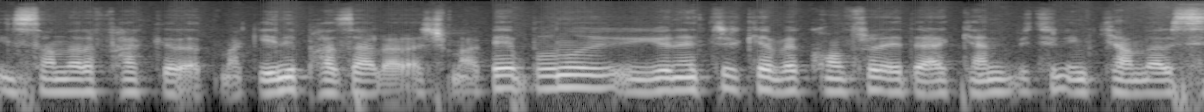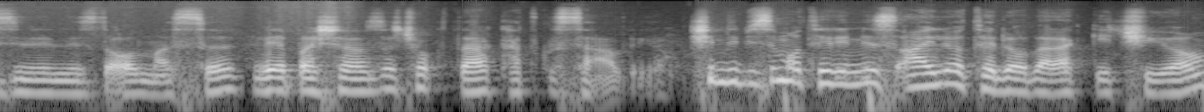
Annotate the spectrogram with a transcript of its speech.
insanlara fark yaratmak, yeni pazarlar açmak ve bunu yönetirken ve kontrol ederken bütün imkanları sizin elinizde olması ve başarınıza çok daha katkı sağlıyor. Şimdi bizim otelimiz aile oteli olarak geçiyor.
